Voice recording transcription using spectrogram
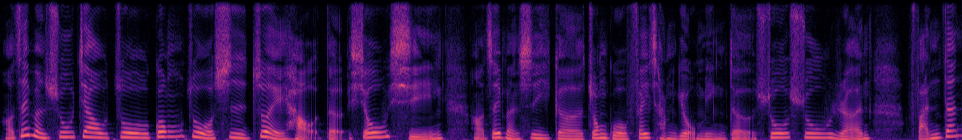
好，这本书叫做《工作是最好的修行》。好，这本是一个中国非常有名的说书人樊登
